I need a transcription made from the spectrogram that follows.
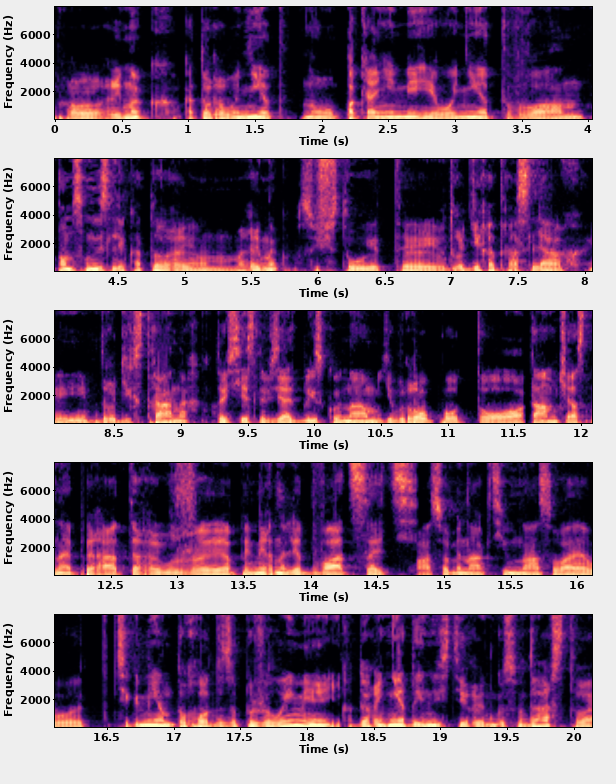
про рынок, которого нет. Ну, по крайней мере, его нет в том смысле, который рынок существует и в других отраслях, и в других странах. То есть, если взять близкую нам Европу, то там частные операторы уже примерно лет 20 особенно активно осваивают сегмент ухода за пожилыми, который недоинвестирует государство,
